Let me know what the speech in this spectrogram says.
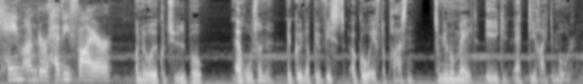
came under heavy fire. Og noget kunne tyde på, at russerne begynder bevidst at gå efter pressen, som jo normalt ikke er et direkte mål.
